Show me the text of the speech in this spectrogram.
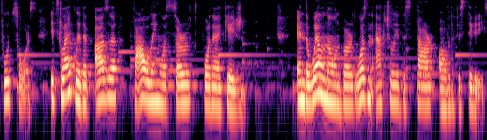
food source, it's likely that other fowling was served for the occasion. And the well known bird wasn't actually the star of the festivities.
